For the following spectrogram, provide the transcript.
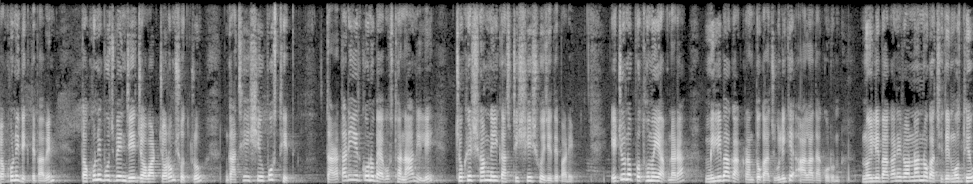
যখনই দেখতে পাবেন, তখনই বুঝবেন যে জবার চরম শত্রু গাছে এসে উপস্থিত। তাড়াতাড়ি এর কোনো ব্যবস্থা না নিলে চোখের সামনেই গাছটি শেষ হয়ে যেতে পারে। এর জন্য প্রথমেই আপনারা মিলিবাগ আক্রান্ত গাছগুলিকে আলাদা করুন, নইলে বাগানের অন্যান্য গাছেদের মধ্যেও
